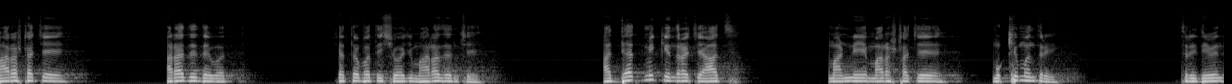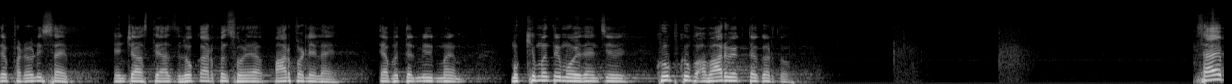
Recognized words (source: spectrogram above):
महाराष्ट्राचे आराध्य दैवत छत्रपती शिवाजी महाराजांचे आध्यात्मिक केंद्राचे आज माननीय महाराष्ट्राचे मुख्यमंत्री श्री देवेंद्र फडणवीस साहेब यांच्या हस्ते आज लोकार्पण सोहळा पार पडलेला आहे. त्याबद्दल मी म मुख्यमंत्री महोदयांचे खूप खूप आभार व्यक्त करतो. साहेब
